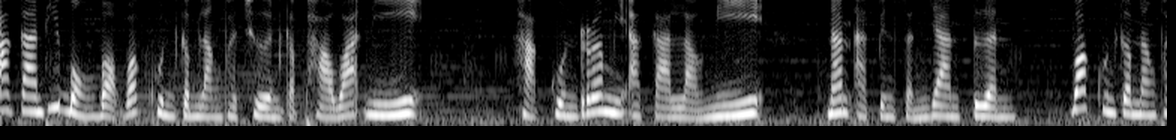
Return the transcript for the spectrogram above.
อาการที่บ่งบอกว่าคุณกำลังเผชิญกับภาวะนี้ หากคุณเริ่มมีอาการเหล่านี้ นั่นอาจเป็นสัญญาณเตือน ว่าคุณกำลังเผ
